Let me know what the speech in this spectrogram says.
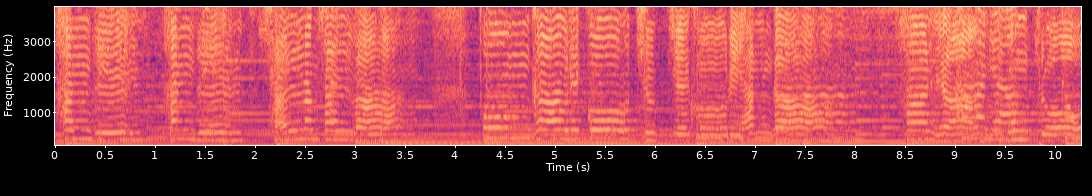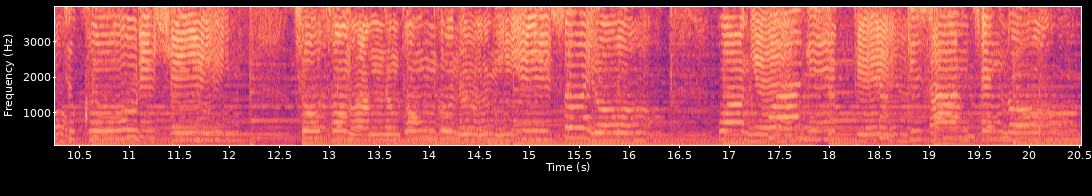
한들 한들 살랑살랑 봄 가을의 꽃 축제 구리 한강 한양 동쪽 동쪽 구리시 조선 황릉 동근흥이 있어요. 왕의, 왕의 숲길, 숲길 산책로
